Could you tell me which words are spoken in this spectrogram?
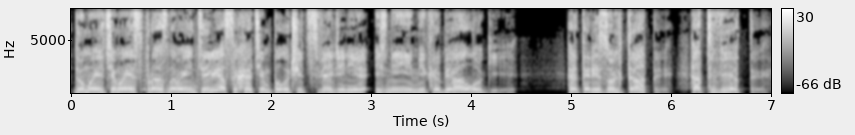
«Думаете, мы из праздного интереса хотим получить сведения из НИИ микробиологии?» Это результаты, ответы.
